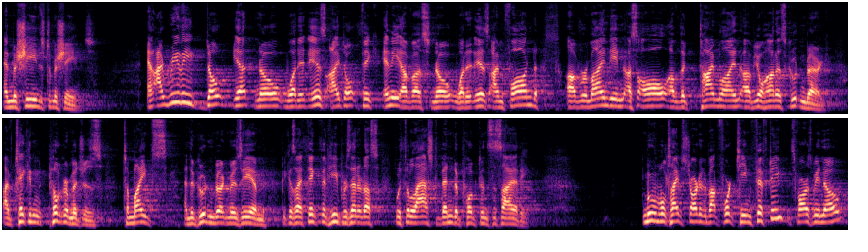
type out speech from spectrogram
and machines to machines. And I really don't yet know what it is. I don't think any of us know what it is. I'm fond of reminding us all of the timeline of Johannes Gutenberg. I've taken pilgrimages to Mainz and the Gutenberg Museum because I think that he presented us with the last Wendepunkt in society. Movable type started about 1450, as far as we know.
